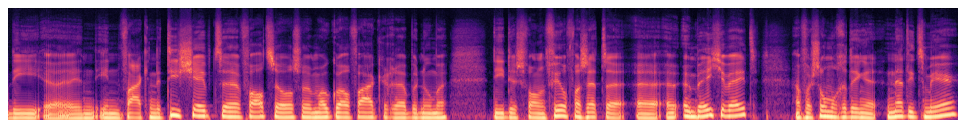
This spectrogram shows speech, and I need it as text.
Die eh, in, in, vaak in de T-shaped valt, zoals we hem ook wel vaker benoemen. Die dus van veel facetten een beetje weet. En voor sommige dingen net iets meer.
